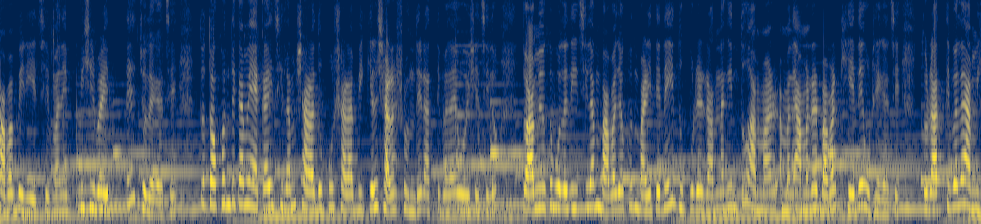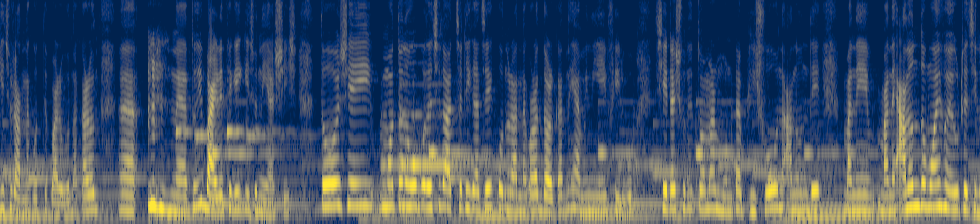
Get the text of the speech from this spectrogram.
বাবা বেরিয়েছে মানে পিসির বাড়িতে চলে গেছে। তো তখন থেকে আমি একাই ছিলাম, সারা দুপুর, সারা বিকেল, সারা সন্ধে, রাত্রিবেলায় ও এসেছিল। তো আমি ওকে বলে দিয়েছিলাম, বাবা যখন বাড়িতে নেই, দুপুরের রান্না কিন্তু আমার মানে আমার আর বাবার খেয়ে উঠে গেছে। তো রাত্রিবেলায় আমি কিছু রান্না করতে পারব না, কারণ তুই বাইরে থেকেই কিছু নিয়ে আসিস। তো সেই মতন ও বলেছিল আচ্ছা ঠিক আছে, কোনো রান্না করার দরকার নেই, আমি নিয়েই ফিরবো। সেটা শুনে তো আমার মনটা ভীষণ আনন্দে মানে মানে আনন্দময় হয়ে উঠেছিল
